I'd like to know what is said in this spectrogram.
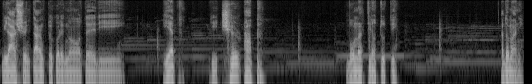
Vi lascio intanto con le note di Yep, di Cheer Up. Buon mattino a tutti. A domani.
